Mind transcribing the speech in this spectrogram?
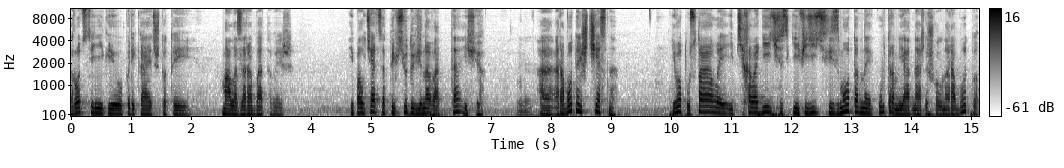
родственники ее упрекают, что ты мало зарабатываешь. И получается, ты всюду виноват, да, еще? А работаешь честно. И вот усталый, и психологически, и физически измотанный. Утром я однажды шел на работу,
